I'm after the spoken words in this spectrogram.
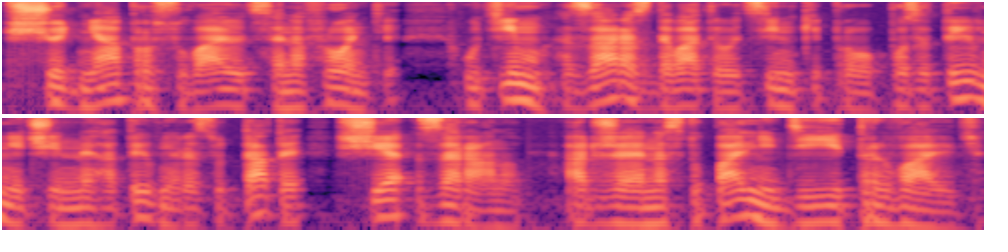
щодня просуваються на фронті. Утім, зараз давати оцінки про позитивні чи негативні результати ще зарано, адже наступальні дії тривають.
